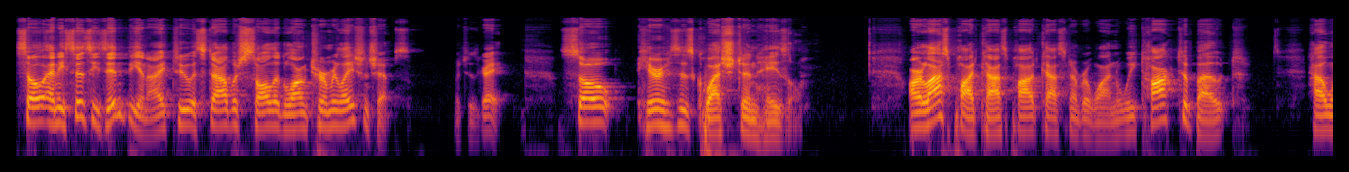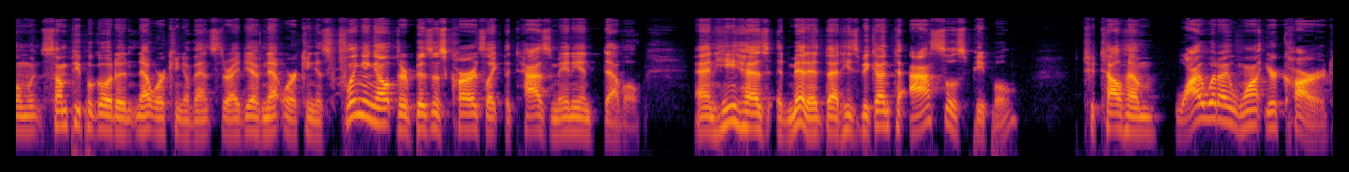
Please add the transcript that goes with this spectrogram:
So, and he says he's in BNI to establish solid long term relationships, which is great. So, here's his question, Hazel. Our last podcast, podcast number one, we talked about how when some people go to networking events, their idea of networking is flinging out their business cards like the Tasmanian devil. And he has admitted that he's begun to ask those people to tell him, Why would I want your card?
